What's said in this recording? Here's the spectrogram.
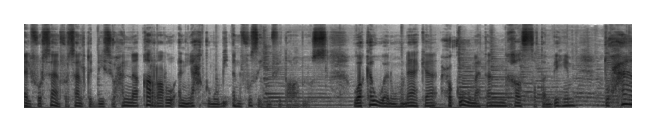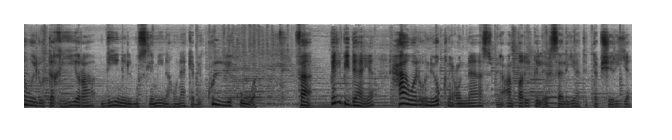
الفرسان فرسان القديس يوحنا قرروا أن يحكموا بأنفسهم في طرابلس وكونوا هناك حكومة خاصة بهم تحاول تغيير دين المسلمين هناك بكل قوة فبالبداية حاولوا أن يقنعوا الناس عن طريق الإرساليات التبشيرية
